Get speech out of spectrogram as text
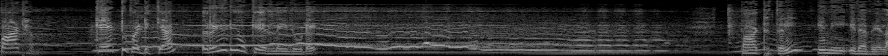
പാഠം കേട്ടു പഠിക്കാൻ റേഡിയോ കേരളയിലൂടെ പാഠത്തിൽ ഇനി ഇടവേള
